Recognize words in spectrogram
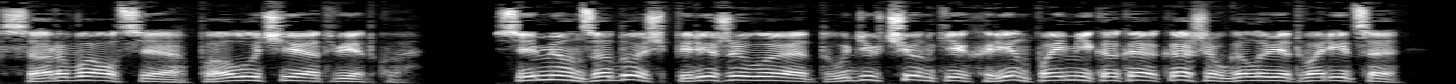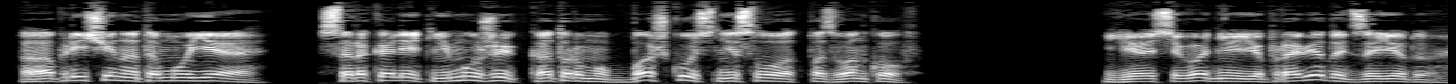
Сорвался, получи ответку. Семен за дочь переживает, у девчонки хрен пойми, какая каша в голове творится, а причина тому я, сорокалетний мужик, которому башку снесло от позвонков. Я сегодня ее проведать заеду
